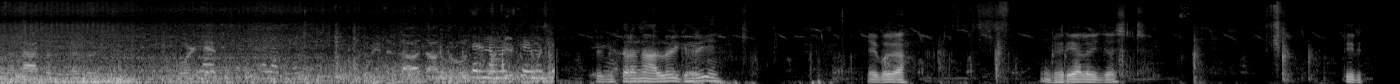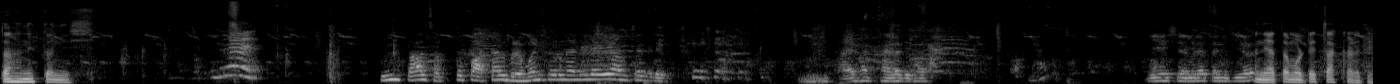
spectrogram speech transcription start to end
मला आता बोलते जातो तर मित्रांनो आलोय घरी. हे बघा. घरी आलोय जस्ट तीर्था आणि तनिष. तीन ताल सप्त पाताल भ्रमण करून आलेले आहे आमच्याकडे. आहे भात खायला दे भात. ये शेंबड्या तनिची आणि आता मोठे चाक काढते.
